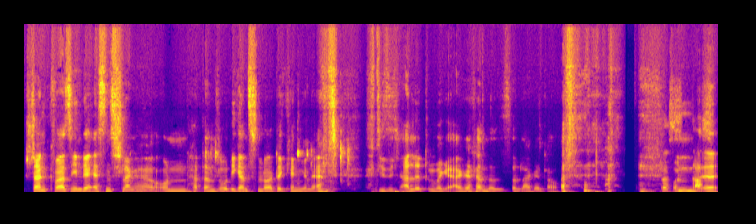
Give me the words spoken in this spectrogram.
stand quasi in der Essensschlange und hat dann so die ganzen Leute kennengelernt, die sich alle drüber geärgert haben, dass es so lange dauert. Das, Und, das, äh,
